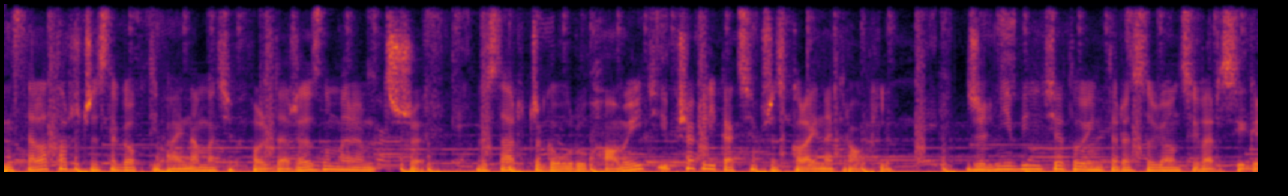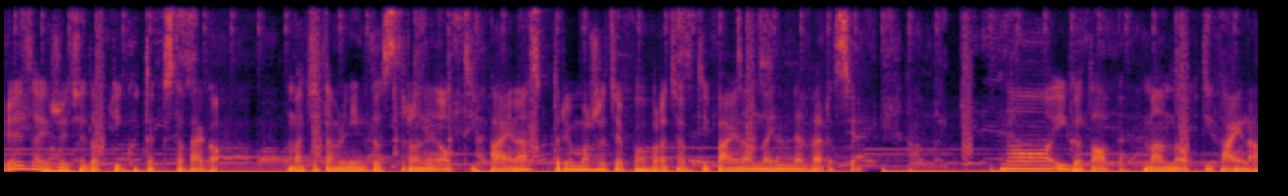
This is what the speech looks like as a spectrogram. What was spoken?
Instalator czystego Optifine'a macie w folderze z numerem 3. Wystarczy go uruchomić i przeklikać się przez kolejne kroki. Jeżeli nie widzicie tu interesującej wersji gry, zajrzyjcie do pliku tekstowego. Macie tam link do strony Optifine'a, z której możecie pobrać Optifine'a na inne wersje. No i gotowe, mamy Optifine'a.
